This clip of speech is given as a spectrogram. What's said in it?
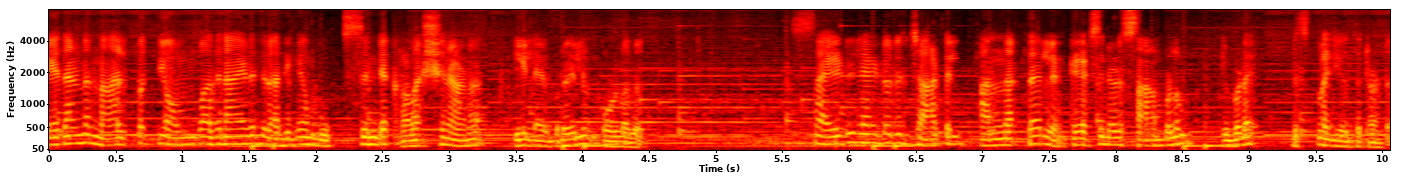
ഏതാണ്ട് നാൽപ്പത്തി ഒമ്പതിനായിരത്തിലധികം ബുക്സിന്റെ കളക്ഷനാണ് ഈ ലൈബ്രറിയിൽ ഉള്ളത്. സൈഡിലായിട്ട് ഒരു ചാർട്ടിൽ അന്നത്തെ ലെറ്റേഴ്സിന്റെ ഒരു സാമ്പിളും ഇവിടെ ഡിസ്പ്ലേ ചെയ്തിട്ടുണ്ട്.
